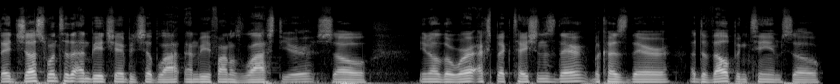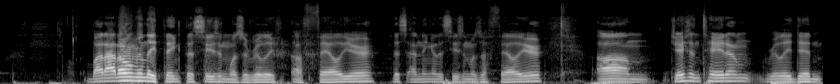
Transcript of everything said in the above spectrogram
They just went to the NBA championship, la- NBA finals last year, so you know there were expectations there because they're a developing team. So but I don't really think this season was a really a failure. This ending of the season was a failure. Um, Jayson Tatum really did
